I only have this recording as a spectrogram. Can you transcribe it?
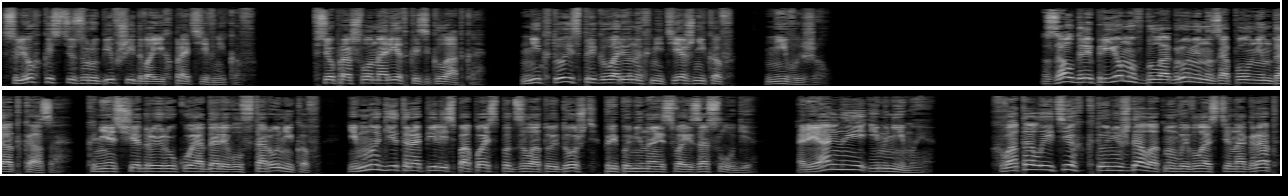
с легкостью зарубивший двоих противников. Все прошло на редкость гладко. Никто из приговоренных мятежников не выжил. Зал для приемов был огромен и заполнен до отказа. Князь щедрой рукой одаривал сторонников, и многие торопились попасть под золотой дождь, припоминая свои заслуги. Реальные и мнимые. Хватало и тех, кто не ждал от новой власти наград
